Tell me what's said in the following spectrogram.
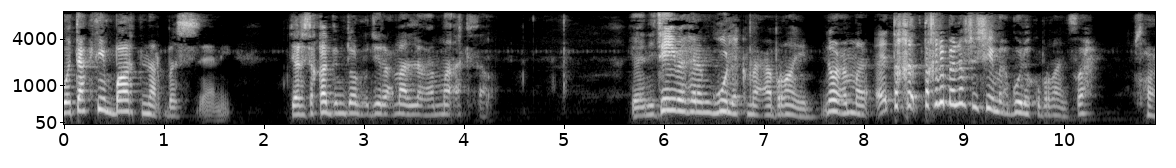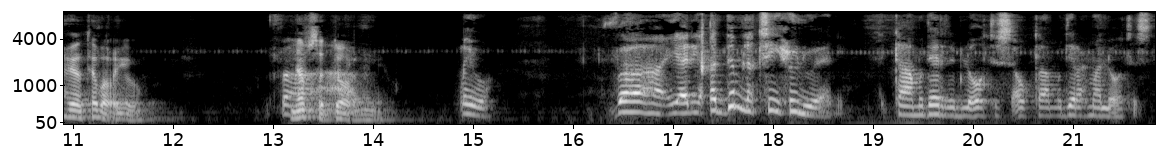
هو tag team partner بس يعني. جالس يقدم دور مدير اعمال نوعا ما أكثر. يعني زي مثلا قولاك مع براين نوعا ما تق... تقريبا نفس الشيء مع قولاك وبراين صح؟ صح يعتبر أيوه. ف... نفس الدور يعني. أيوه. ف يعني يقدم لك شيء حلو يعني كمدرب لأوتس أو كمدير أعمال لأوتس.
